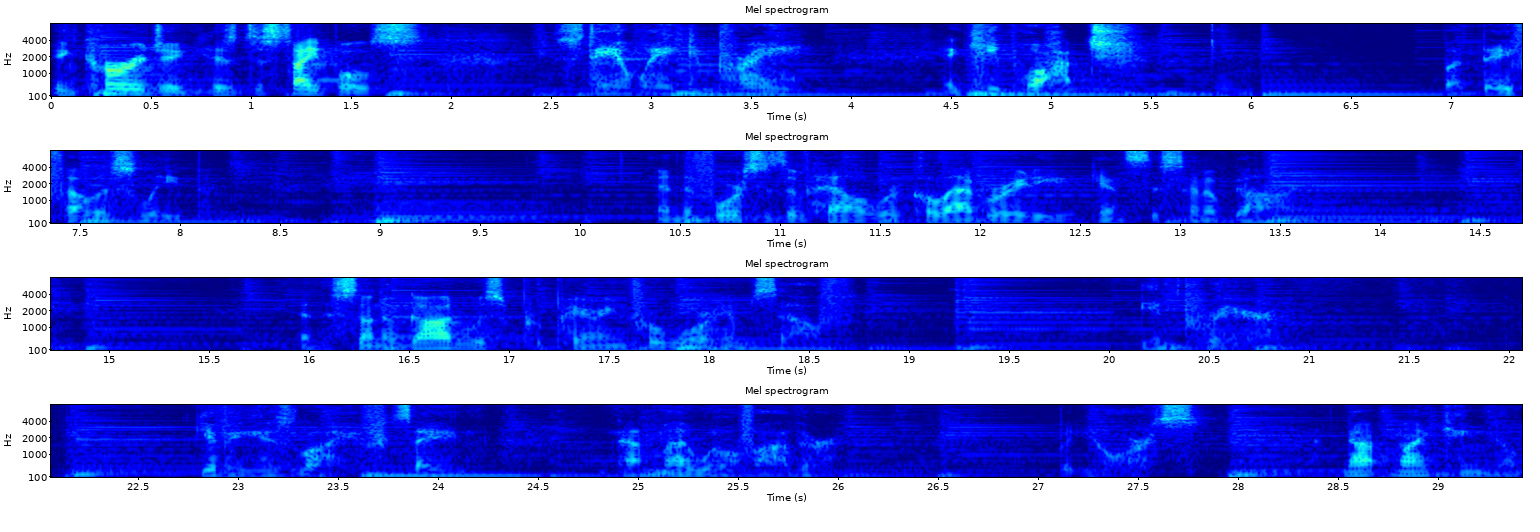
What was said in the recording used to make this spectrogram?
encouraging his disciples stay awake and pray and keep watch. But they fell asleep. And the forces of hell were collaborating against the Son of God. And the Son of God was preparing for war himself in prayer, giving his life, saying, Not my will, Father, but yours. Not my kingdom.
